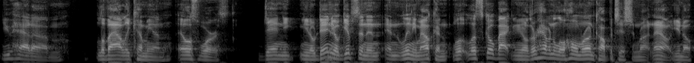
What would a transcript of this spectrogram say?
you had um, Lavallee come in, Ellsworth, Danielle, you know Danielle Gibson and, and Linnie Malkin. Well, let's go back. You know they're having a little home run competition right now. You know,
